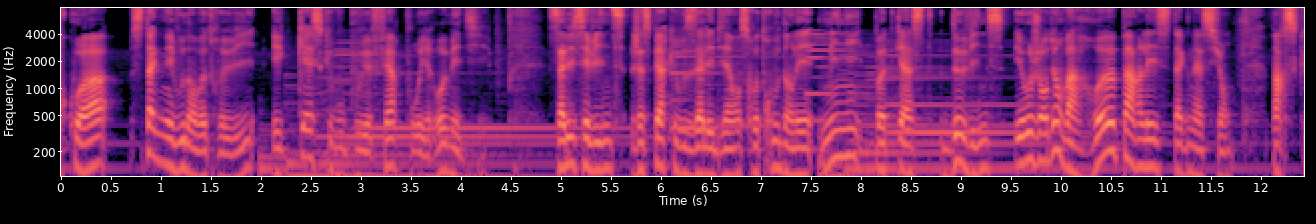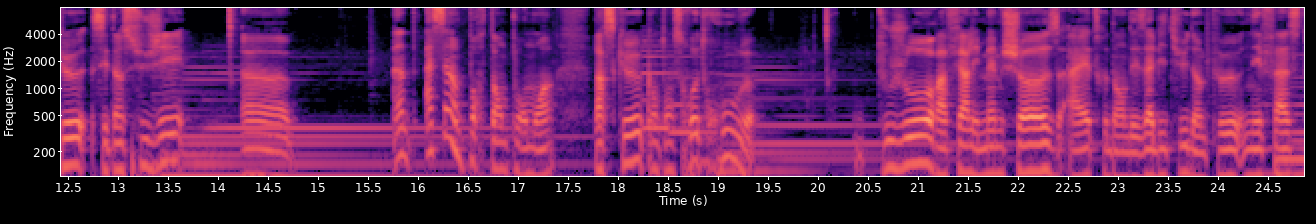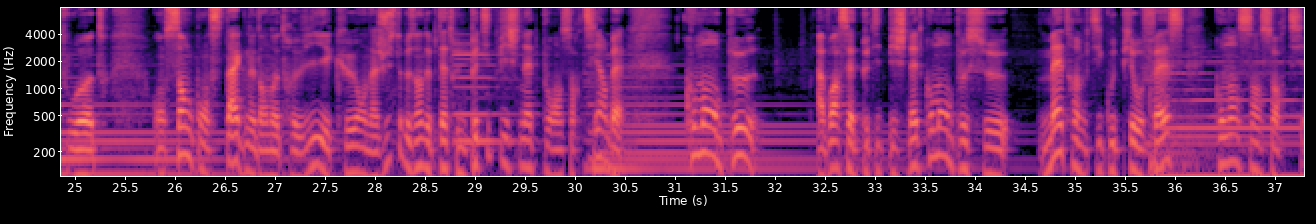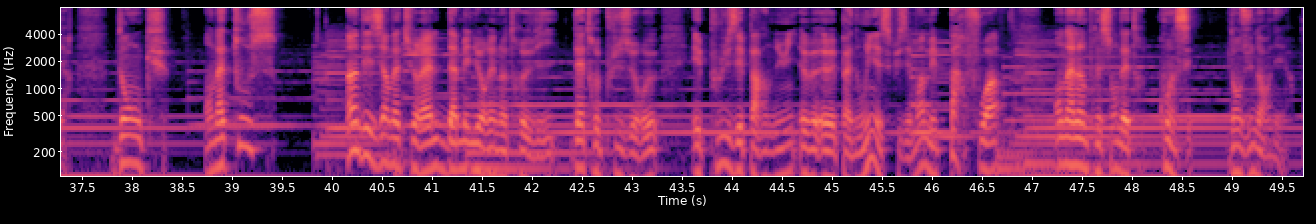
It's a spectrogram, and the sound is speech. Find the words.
Pourquoi stagnez-vous dans votre vie et qu'est-ce que vous pouvez faire pour y remédier? Salut, c'est Vince, j'espère que vous allez bien. On se retrouve dans les mini-podcasts de Vince. Et aujourd'hui on va reparler stagnation parce que c'est un sujet euh, assez important pour moi parce que quand on se retrouve toujours à faire les mêmes choses, à être dans des habitudes un peu néfastes ou autres, on sent qu'on stagne dans notre vie et qu'on a juste besoin de peut-être une petite pichenette pour en sortir, ben, comment on peut avoir cette petite pichenette? Comment on peut se mettre un petit coup de pied aux fesses? Comment s'en sortir? Donc, on a tous un désir naturel d'améliorer notre vie, d'être plus heureux et plus épanoui, euh, épanoui excusez-moi, mais parfois on a l'impression d'être coincé dans une ornière.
